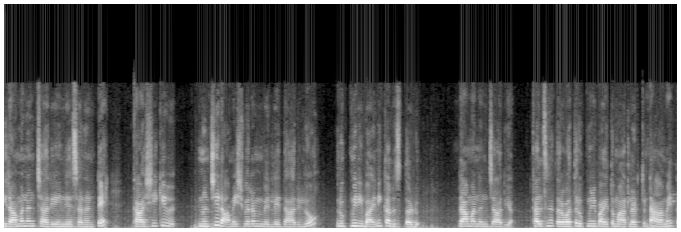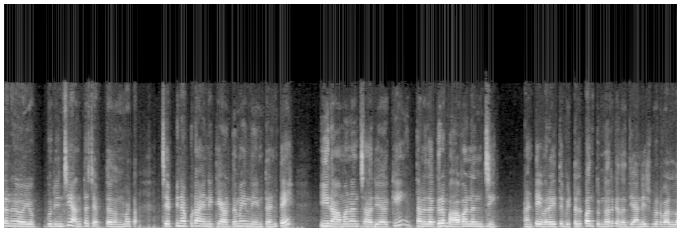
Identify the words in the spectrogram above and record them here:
ఈ రామానంచార్య ఏం చేస్తాడంటే కాశీకి నుంచి రామేశ్వరం వెళ్ళే దారిలో రుక్మిణిబాయిని కలుస్తాడు. రామానంచార్య కలిసిన తర్వాత రుక్మిణిబాయితో మాట్లాడుతుంటే ఆమె తన యొక్క గురించి అంతా చెప్తుంది అనమాట చెప్పినప్పుడు ఆయనకి అర్థమైంది ఏంటంటే ఈ రామానంచార్యకి తన దగ్గర భావానందజీ అంటే ఎవరైతే విఠల్ పంత్ ఉన్నారు కదా ధ్యానేశ్వర్ వల్ల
